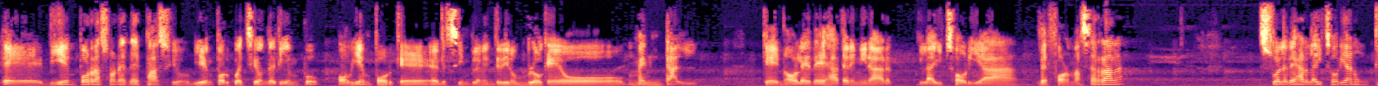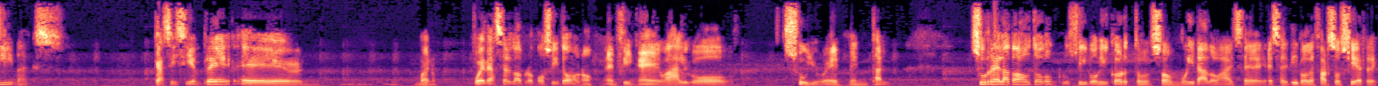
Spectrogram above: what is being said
eh, bien por razones de espacio, bien por cuestión de tiempo, o bien porque él simplemente tiene un bloqueo mental que no le deja terminar la historia de forma cerrada, suele dejar la historia en un clímax, casi siempre, eh, bueno, puede hacerlo a propósito o no. En fin, es algo suyo, es mental. Sus relatos autoconclusivos y cortos son muy dados a ese, ese tipo de falso cierre.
